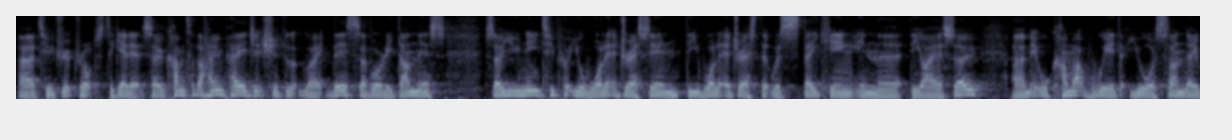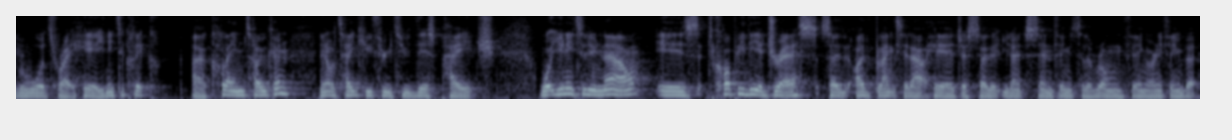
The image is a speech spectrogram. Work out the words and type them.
uh, to DripDropz to get it. So come to the homepage, it should look like this. I've already done this. So you need to put your wallet address in, the wallet address that was staking in the, the ISO. Um, it will come up with your Sundae rewards right here. You need to click uh, claim token, and it will take you through to this page. What you need to do now is to copy the address. So I've blanked it out here just so that you don't send things to the wrong thing or anything. But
